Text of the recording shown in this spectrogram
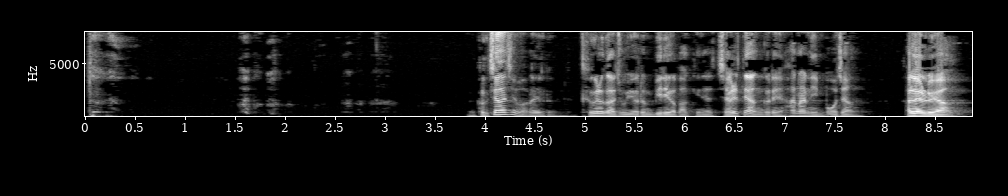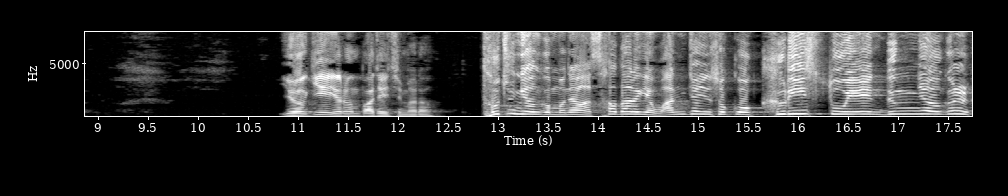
걱정하지 말아요, 여러분. 그걸 가지고 여러분 미래가 바뀌냐. 절대 안 그래. 하나님 보장. 할렐루야. 여기에 여러분 빠져있지 마라. 더 중요한 건 뭐냐? 사단에게 완전히 속고 그리스도의 능력을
